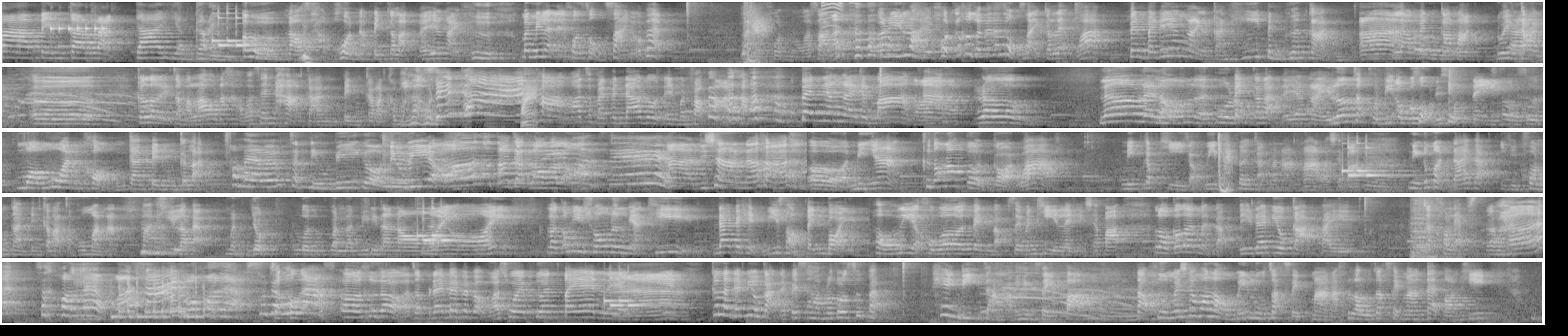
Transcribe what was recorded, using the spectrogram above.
มาเป็นกระรัดได้ยังไง เออ เราสามคนอะเป็นกระลัดได้ยังไง คือ มันมีหลาย ๆ คนสงสัยว่าแบบ หลายคนบอกว่าซัน วันนี้หลายคนก็คือก็น่าจะสงสัยกันแหละว่า เป็นไปได้ยังไงกับการที่เป็นเพื่อนกัน อ่าแล้วเป็นกระลัดด้วยกัน เออ ก็เลยจะมาเล่านะคะ ว่าเส้นทางการเป็นกระลัดของพวกเราเส้นทางทางว่าจะไปเป็นดาวโดดเด่นบนฟ้าฟ้าค่ะ เป็นยังไงกันบ้างอะเริ่ม เริ่มเลยเหรอเริ่มเลยกูเหรเป็อนกระลัดได้ยังไง เริ่มจากคนที่อาวุโสที่สุดในโสดสุดหมอมวลของการเป็นกระลัดทำไมไม่จากนิวบี้ก่อนนิวบี้เหรอเออเราต้องเอาจากเรากันเหรอก่อนสิอ่าดิฉันนะคะ เออนี่อะคือต้องเล่าเกรินก่อนว่า นิฟกับพีกับวีเป็นเพื่อนกันมานานมากแล้วใช่ปะนี่ก็เหมือนได้แบบอิทธิพลการเป็นกระดาษจากพวกมันอะมาทีละแบบเหมือนหยดลนวันละนิดทีละน้อทีละยน้อยแล้วก็มีช่วงหนึ่งเนี่ยที่ได้ไปเห็นวีสอนเต้นบ่อย เพราะว่าวีอะ cover เป็นแบบเซเวนทีอะไรอย่างงี้ใช่ปะเราก็เลยเหมือนแบบได้ได้มีโอกาสไปจะ collapse เออเออสกอนแลบว่าใช่ทุกคนแลบจะ collapse เออคือจะแบบว่าจะได้ไปไปแบบว่าช่วยเพื่อนเต้นอะไรอย่างนี้อ่าก็เลยได้มีโอกาสได้ไปซ้อมแล้วก็รู้สึกแบบ เพลงดีจังอะเพลงเซฟอะอืมแต่คือไม่ใช่ว่าเราไม่รู้จักเซฟมานะคือเรารู้จักเซฟมาตั้งแต่ตอนที่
